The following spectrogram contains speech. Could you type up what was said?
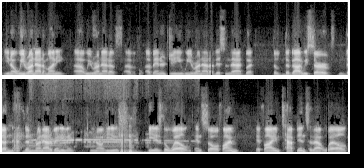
you know, we run out of money, uh, we run out of, of, of energy, we run out of this and that, but the, the God we serve doesn't doesn't run out of anything. You know, He is He is the well, and so if I'm if I'm tapped into that well,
